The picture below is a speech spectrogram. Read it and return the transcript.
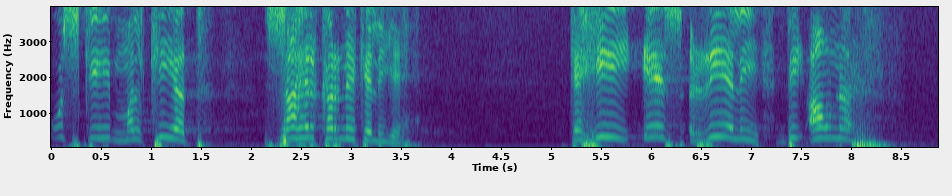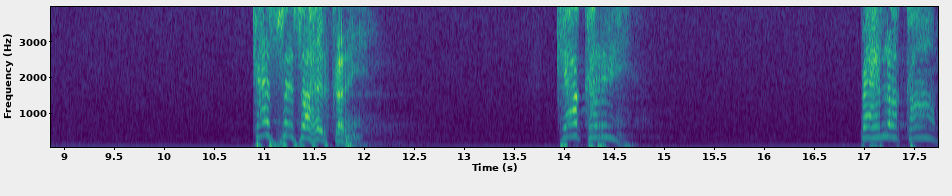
اس کی ملکیت ظاہر کرنے کے لیے کہ ہی از ریئلی دی آنر۔ کیسے ظاہر کریں؟ کیا کریں؟ پہلا کام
